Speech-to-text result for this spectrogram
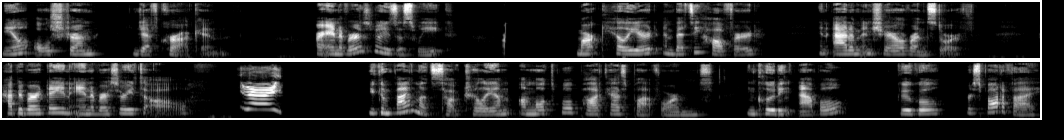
Neil Olstrom, and Jeff Karakin. Our anniversaries this week are Mark Hilliard and Betsy Halford, and Adam and Cheryl Runsdorf. Happy birthday and anniversary to all. Yay! You can find Let's Talk Trillium on multiple podcast platforms, including Apple, Google, or Spotify.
